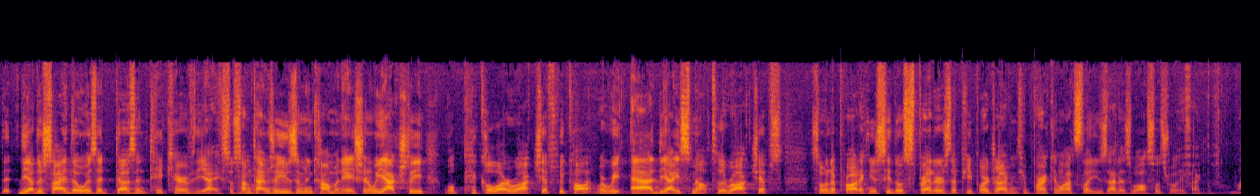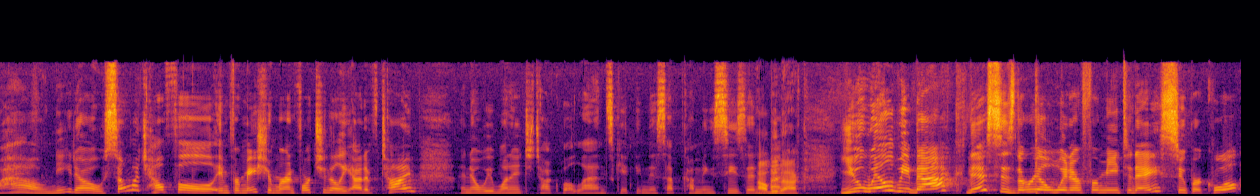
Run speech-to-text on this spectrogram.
The other side, though, is it doesn't take care of the ice. So sometimes we use them in combination. We actually will pickle our rock chips, we call it, where we add the ice melt to the rock chips. So in a product, you see those spreaders that people are driving through parking lots, they'll use that as well, so it's really effective. Wow, neato. So much helpful information. We're unfortunately out of time. I know we wanted to talk about landscaping this upcoming season. I'll be back. You will be back. This is the real winner for me today. Super cool.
